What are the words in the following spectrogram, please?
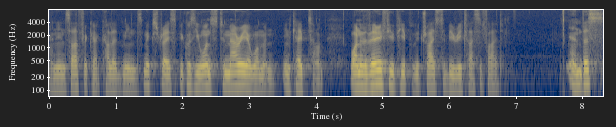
and in South Africa, colored means mixed race because he wants to marry a woman in Cape Town one of the very few people who tries to be reclassified. And this,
